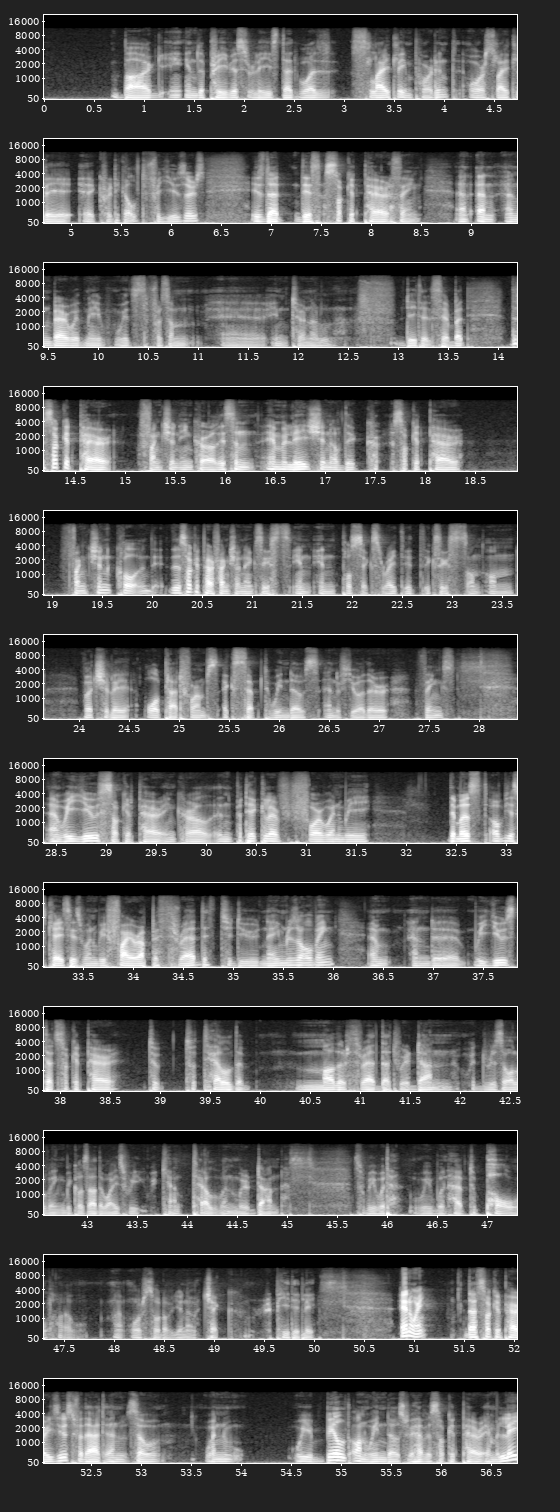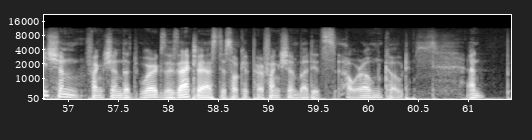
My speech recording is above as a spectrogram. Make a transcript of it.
bug in the previous release that was slightly important or slightly uh, critical for users is that this socket pair thing and and, and bear with me with for some uh, internal details here but the socket pair function in curl is an emulation of the socket pair function called the socket pair function exists in in POSIX right? It exists on on virtually all platforms except Windows and a few other things. And we use socket pair in curl in particular for when we the most obvious case is when we fire up a thread to do name resolving and and uh, we use that socket pair to to tell the mother thread that we're done with resolving because otherwise we, we can't tell when we're done so we would we would have to poll uh, or sort of you know check repeatedly anyway that socket pair is used for that and so when we build on Windows, we have a socket pair emulation function that works exactly as the socket pair function, but it's our own code.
